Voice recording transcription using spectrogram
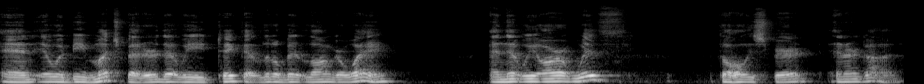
And it would be much better that we take that little bit longer way and that we are with the Holy Spirit and our God.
